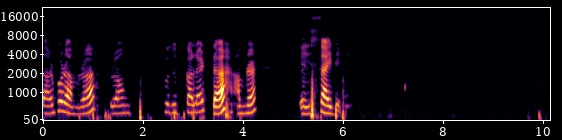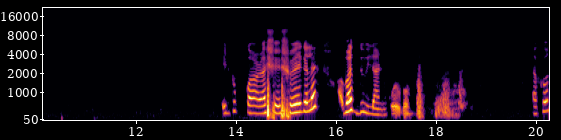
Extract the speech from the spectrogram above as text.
তারপর আমরা রং, হলুদ কালারটা আমরা এই সাইডে দিই একটু করা শেষ হয়ে গেলে আবার দুই লাইন করব। এখন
